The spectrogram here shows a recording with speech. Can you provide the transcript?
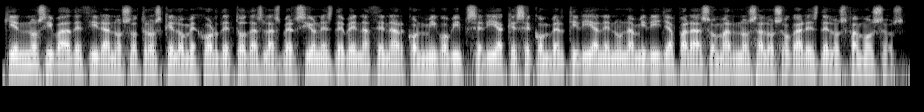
¿Quién nos iba a decir a nosotros que lo mejor de todas las versiones de Ven a cenar conmigo VIP sería que se convertirían en una mirilla para asomarnos a los hogares de los famosos?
